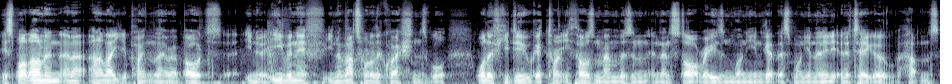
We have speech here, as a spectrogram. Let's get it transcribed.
You're spot on, and, and, I, I, like your point there about you know even if you know that's one of the questions. Well, what if you do get twenty thousand members and, and, then start raising money and get this money and then a takeover happens?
